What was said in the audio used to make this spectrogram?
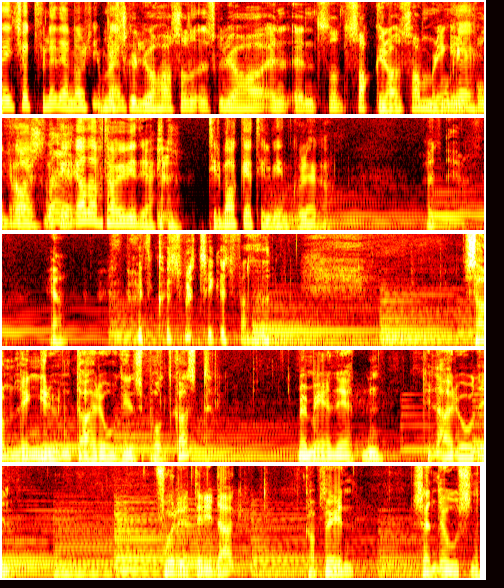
den kjøttfulle delen av Men skinken? skulle jo ha, så, skulle jo ha en, en sånn sakra samling okay, i ja, okay. ja, da tar vi videre. Tilbake til min kollega. Ja. Samling rundt Are Odins podkast med menigheten til Are Odin. Forretter i dag Kaptein Sende Osen.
